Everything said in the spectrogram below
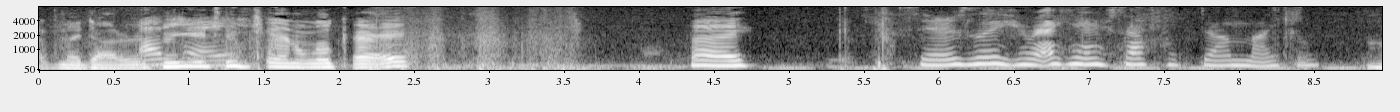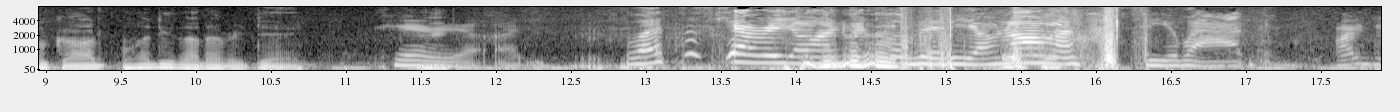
of my daughter's Okay. YouTube channel, okay? Hi. Seriously, you're making yourself look dumb, Michael. Oh god, well I do that every day. Carry on. Let's just carry on with the video. No one wants to see that. I do.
